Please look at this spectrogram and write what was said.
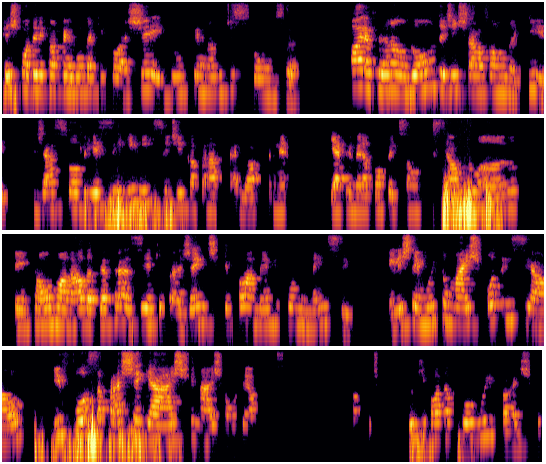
Respondendo então a pergunta aqui que eu achei do Fernando de Souza. Olha, Fernando, ontem a gente estava falando aqui já sobre esse início de campeonato carioca, né? Que é a primeira competição oficial do ano. Então, o Ronaldo até trazia aqui para gente que Flamengo e Fluminense eles têm muito mais potencial e força para chegar às finais, como tem do que Botafogo e Vasco.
